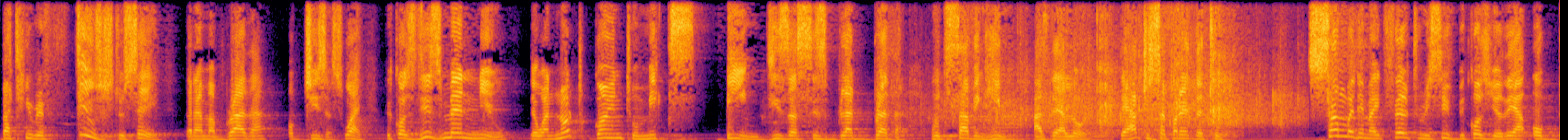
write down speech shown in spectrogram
But he refused to say that I'm a brother of Jesus. Why? Because these men knew they were not going to mix being Jesus' blood brother with serving him as their Lord. They had to separate the two. Somebody might fail to receive because you're their OB.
